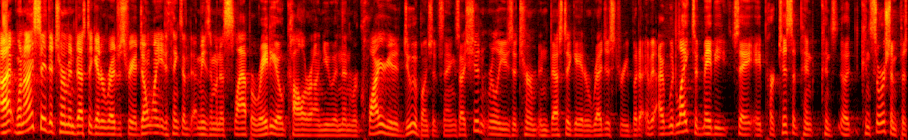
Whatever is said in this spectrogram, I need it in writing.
I, when I say the term investigator registry, I don't want you to think that that means I'm going to slap a radio collar on you and then require you to do a bunch of things. I shouldn't really use the term investigator registry, but I, I would like to maybe say a participant, uh, consortium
